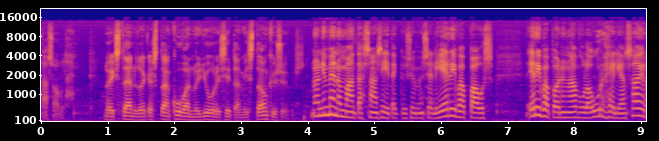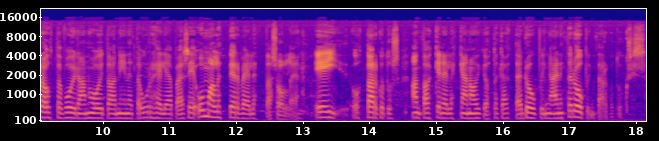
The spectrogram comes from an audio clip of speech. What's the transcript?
tasolleen. No eikö tämä nyt oikeastaan kuvannut juuri sitä, mistä on kysymys? No nimenomaan tässä on siitä kysymys, eli erivapaus. Erivapauden avulla urheilijan sairautta voidaan hoitaa niin, että urheilija pääsee omalle terveelle tasolleen. Ei ole tarkoitus antaa kenellekään oikeutta käyttää doping-ainetta doping-tarkoituksissa.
